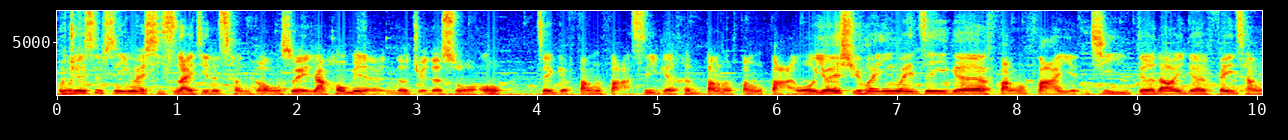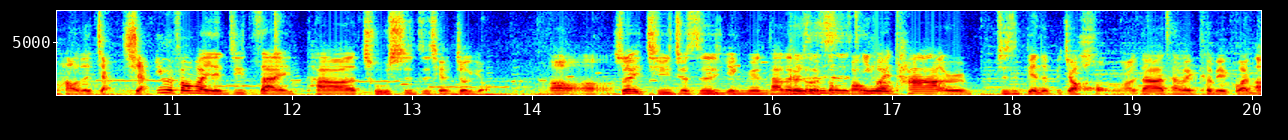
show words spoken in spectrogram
我觉得是不是因为希斯莱杰的成功，所以让后面的人都觉得说，哦，这个方法是一个很棒的方法，我也许会因为这一个方法演技得到一个非常好的奖项。因为方法演技在他出事之前就有，哦哦，所以其实就是演员他的可是各种方法。是因为他而就是变得比较红啊，大家才会特别关注。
